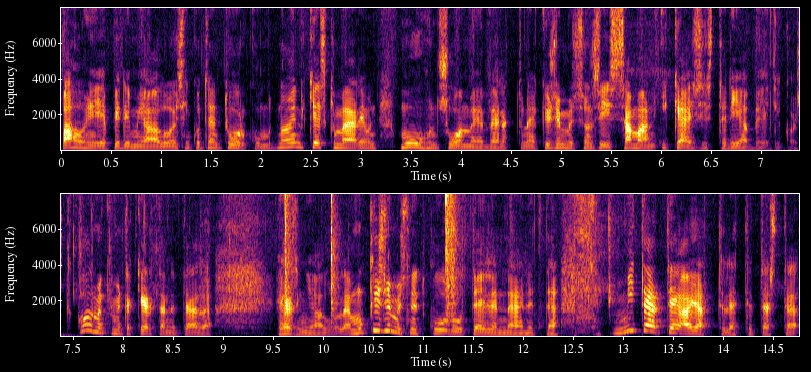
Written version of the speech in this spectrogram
pahoihin epidemia-alueisiin, kuten Turkuun, mutta noin keskimäärin muuhun Suomeen verrattuna. Ja kysymys on siis samanikäisistä diabetikoista. 30-kertainen täällä Helsingin alueella. Ja mun kysymys nyt kuuluu teille näin, että mitä te ajattelette tästä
